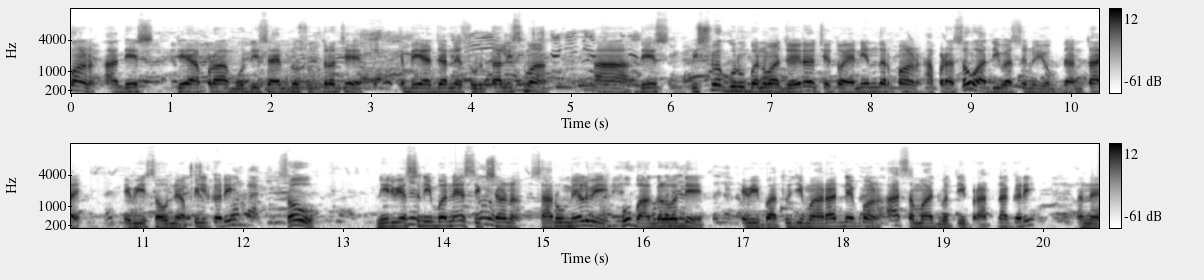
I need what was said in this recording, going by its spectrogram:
પણ આ દેશ જે આપણા મોદી સાહેબનું સૂત્ર છે કે બે હજારને સુડતાલીસમાં આ દેશ વિશ્વગુરુ બનવા જઈ રહ્યો છે, તો એની અંદર પણ આપણા સૌ આદિવાસીનું યોગદાન થાય એવી સૌને અપીલ કરી. સૌ નિર્વ્યસની બને, શિક્ષણ સારું મેળવી, ખૂબ આગળ વધે એવી ભાથુજી મહારાજને પણ આ સમાજ વતી પ્રાર્થના કરી. અને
